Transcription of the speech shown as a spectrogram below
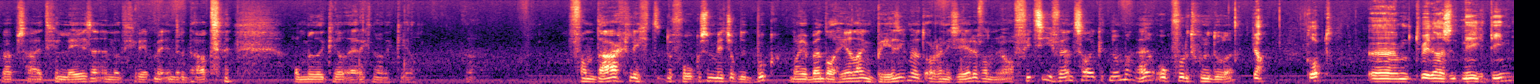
website gelezen en dat greep me inderdaad onmiddellijk heel erg naar de keel. Ja. Vandaag ligt de focus een beetje op dit boek, maar je bent al heel lang bezig met het organiseren van ja, fiets-events, zal ik het noemen, hè, ook voor het goede doel. Hè. Ja, klopt. Ehm 2019 ehm,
